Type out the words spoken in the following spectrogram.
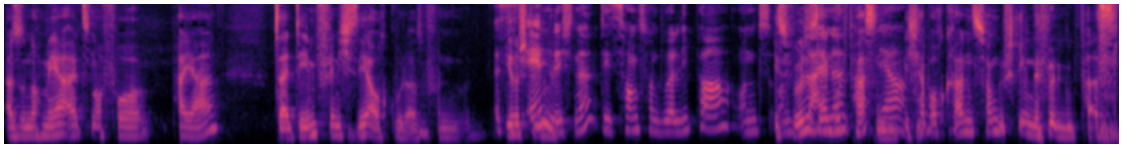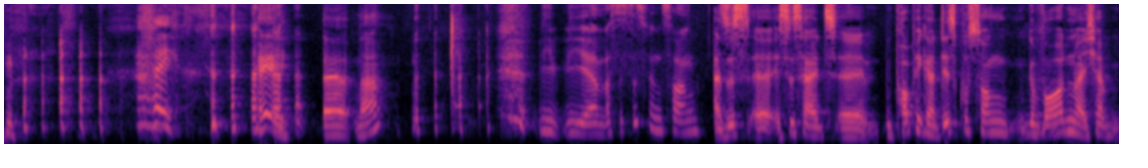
Also noch mehr als noch vor ein paar Jahren. Seitdem finde ich sie auch gut. Also von Es ihre ist Stimme- ähnlich, ne? Die Songs von Dua Lipa und Es und würde deine, sehr gut passen. Ja. Ich habe auch gerade einen Song geschrieben, der würde gut passen. hey, Hey, äh, na? Wie, wie, äh, was ist das für ein Song? Also es, äh, es ist halt äh, ein poppiger Disco-Song geworden, weil ich habe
